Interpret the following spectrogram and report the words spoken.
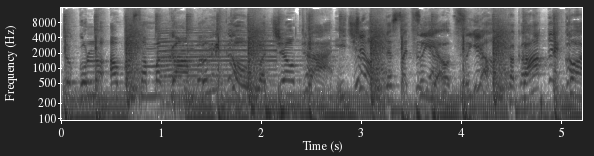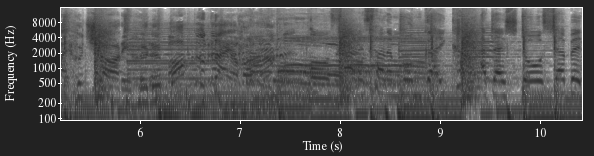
と語呂合わさまガンブミコは状態異常でさ強強かかってこい不調理フルボックだよもうされされ門外観私とおしゃべり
